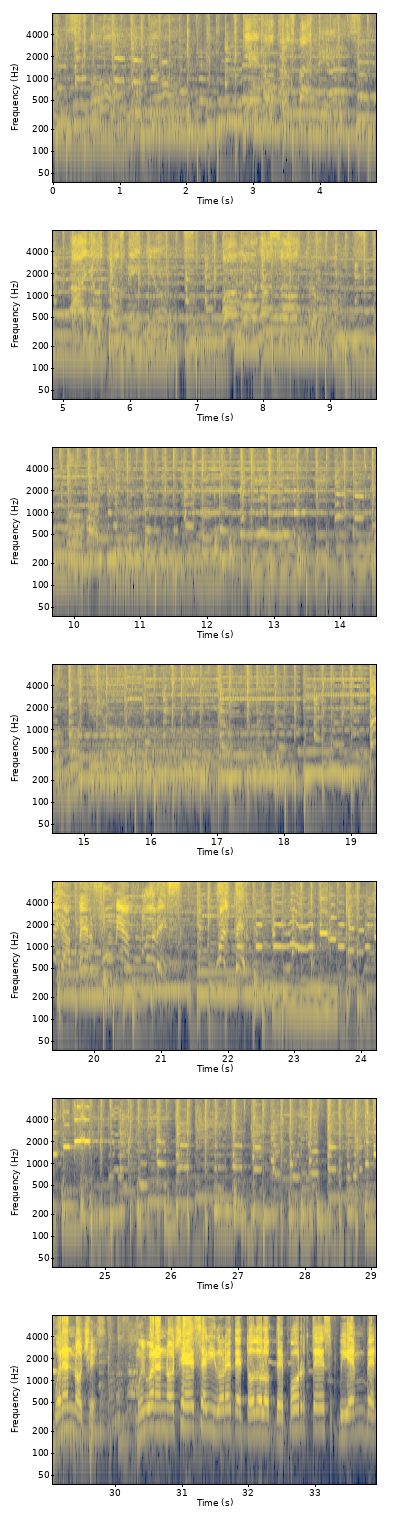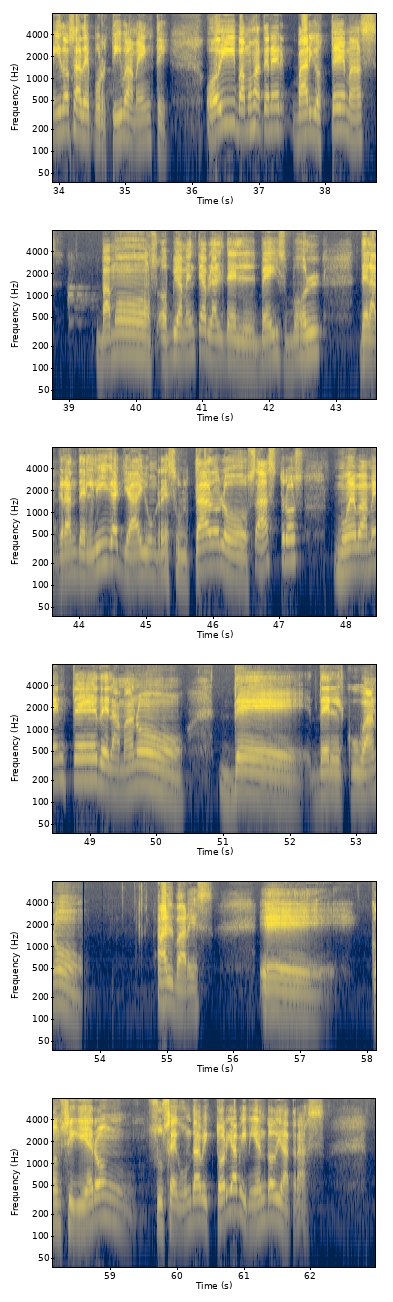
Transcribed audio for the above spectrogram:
Buenas noches. Muy buenas noches, seguidores de todos los deportes. Bienvenidos a Deportivamente. Hoy vamos a tener varios temas. Vamos, obviamente, a hablar del béisbol de las grandes ligas. Ya hay un resultado. Los Astros nuevamente de la mano de, del cubano Álvarez eh, consiguieron su segunda victoria viniendo de atrás.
